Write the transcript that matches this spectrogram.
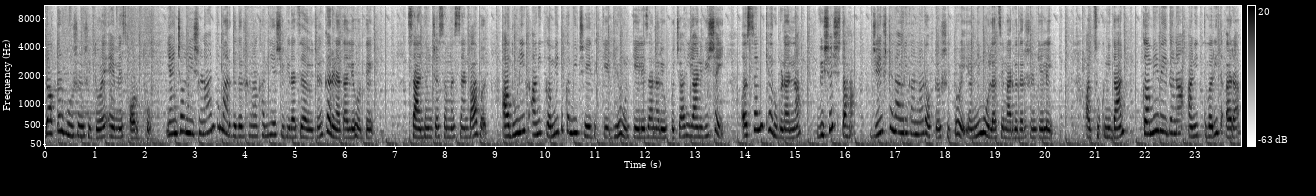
doctor Bhushan Shitole M S ortho यांच्या निष्णांत मार्गदर्शनाखाली या शिबिराचे आयोजन करण्यात आले होते. सांध्यांच्या समस्यांबाबत आधुनिक आणि कमीत कमी छेद के घेऊन केले जाणारे उपचार यांविषयी असंख्य रुग्णांना विशेषतः ज्येष्ठ नागरिकांना डॉक्टर शितोळे यांनी मोलाचे मार्गदर्शन केले. अचूक निदान कमी वेदना आणि त्वरित आराम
